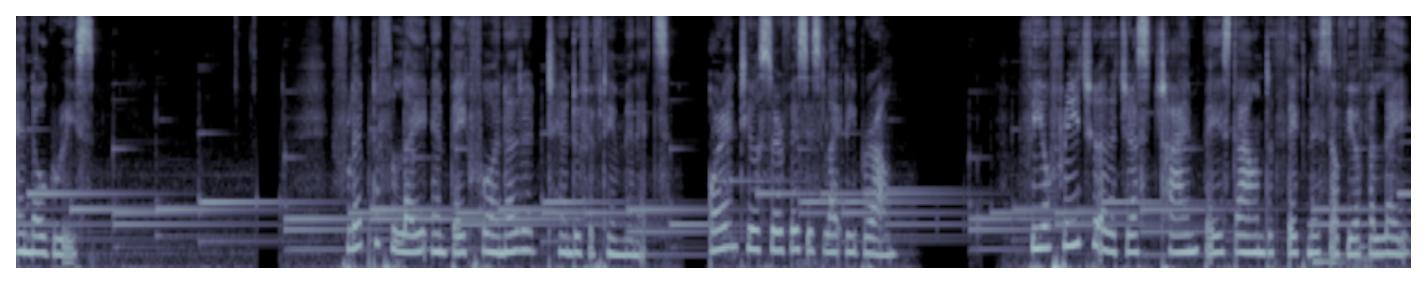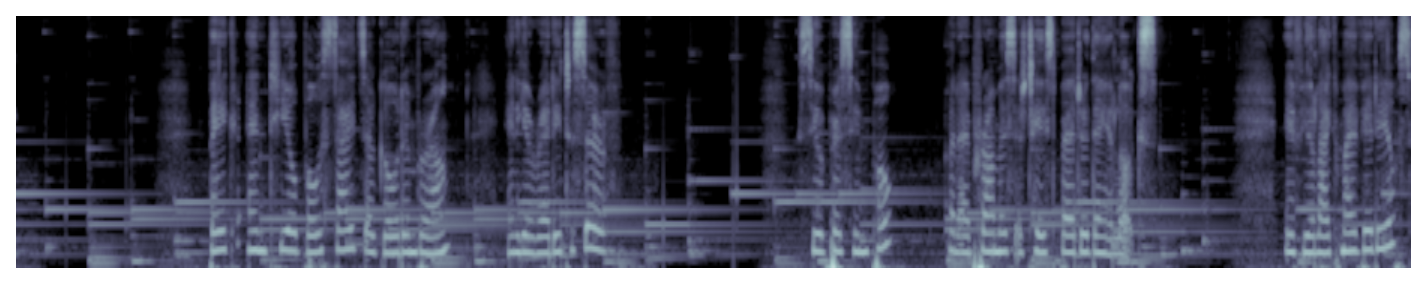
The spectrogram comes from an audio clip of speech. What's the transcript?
and no grease. Flip the fillet and bake for another 10 to 15 minutes, or until surface is lightly brown. Feel free to adjust time based on the thickness of your fillet. Bake until both sides are golden brown and you're ready to serve. Super simple, but I promise it tastes better than it looks. If you like my videos,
